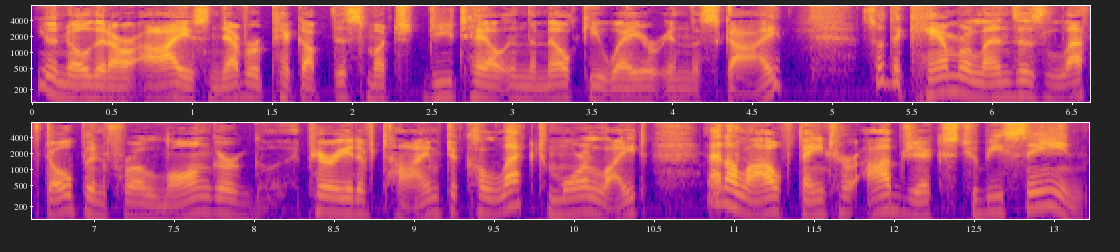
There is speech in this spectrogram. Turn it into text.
You know that our eyes never pick up this much detail in the Milky Way or in the sky. So the camera lens is left open for a longer period of time to collect more light and allow fainter objects to be seen.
